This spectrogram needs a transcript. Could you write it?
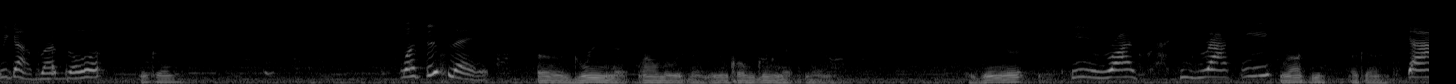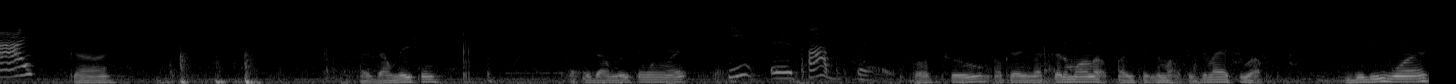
We got Rebel. Okay. What's his name? Uh, Green Hat. I don't know his name. We're gonna call him Green Hat from now. The Green Hat. He rock. He's Rocky. Rocky. Okay. Guy. Skye. A Dalmatian. That's the Dalmatian one, right? He is Papa Show. Paw Patrol. Okay, let's set them all up. Oh, you take them out. Take the last two out. Did these ones.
